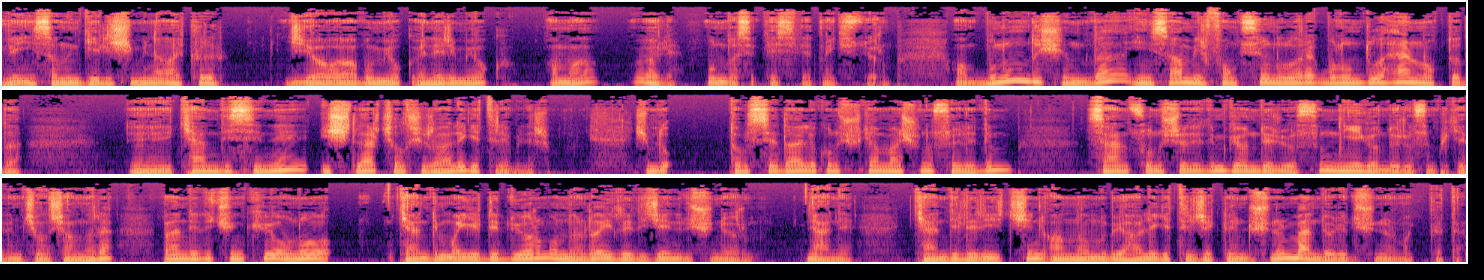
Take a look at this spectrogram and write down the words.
ve insanın gelişimine aykırı. Cevabım yok, önerim yok ama öyle. Bunu da tespit etmek istiyorum. Ama bunun dışında insan bir fonksiyon olarak bulunduğu her noktada e, kendisini işler çalışır hale getirebilir. Şimdi tabii Seda ile konuşurken ben şunu söyledim. Sen sonuçta dedim gönderiyorsun. Niye gönderiyorsun peki dedim çalışanlara. Ben dedi çünkü onu kendim ayırt ediyorum. Onları da ayırt edeceğini düşünüyorum. Yani kendileri için anlamlı bir hale getireceklerini düşünüyorum. Ben de öyle düşünüyorum hakikaten.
